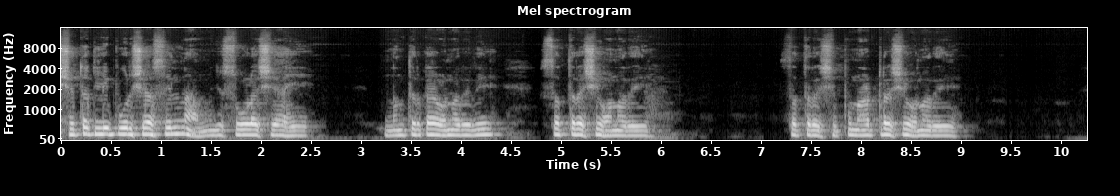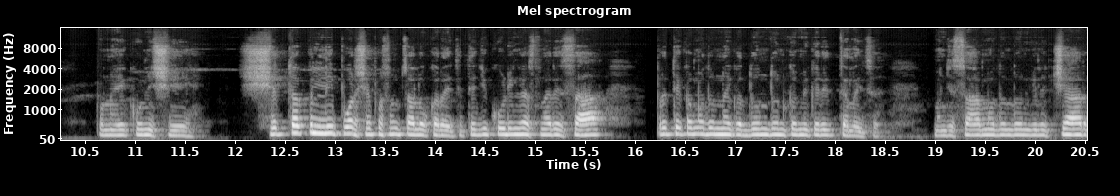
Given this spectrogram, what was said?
शतक लिप वर्ष असेल ना म्हणजे सोळाशे आहे. नंतर काय होणार आहे रे? सतराशे होणार आहे. सतराशे पुन्हा अठराशे होणार आहे. पुन्हा एकोणीसशे. शतक लिप वर्षापासून चालू करायचं. त्याची कोडिंग असणारे सहा. प्रत्येकामधून नाही का दोन दोन कमी करीत चालायचं. म्हणजे सहामधून दोन गेले चार.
